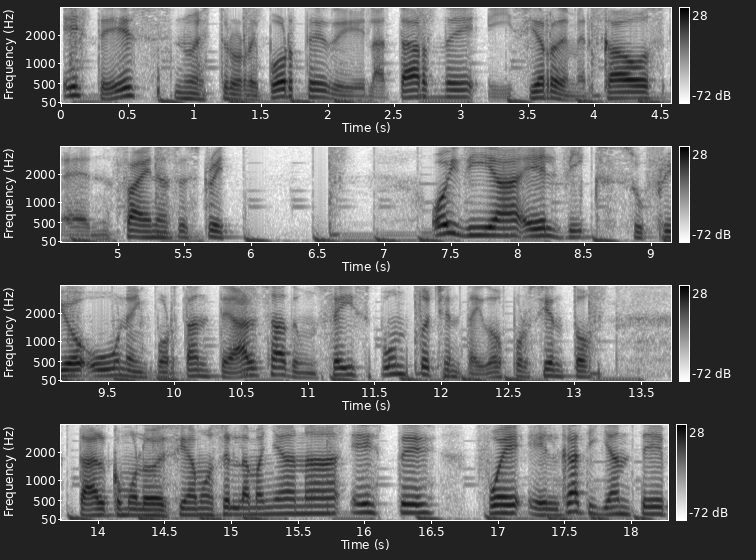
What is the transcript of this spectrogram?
Este es nuestro reporte de la tarde y cierre de mercados en Finance Street. Hoy día el VIX sufrió una importante alza de un 6.82%. Tal como lo decíamos en la mañana, este fue el gatillante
